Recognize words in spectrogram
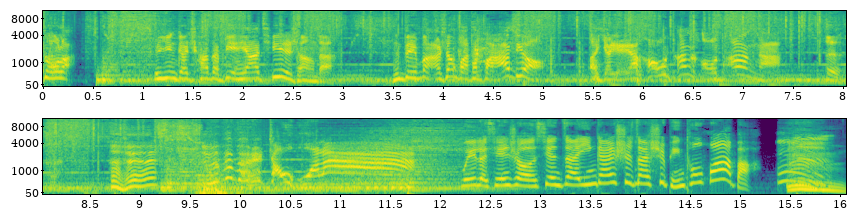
糟了，应该插在变压器上的，得马上把它拔掉。哎呀呀呀，好烫好烫啊！呃，别别别，着火啦！威勒先生现在应该是在视频通话吧？嗯，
